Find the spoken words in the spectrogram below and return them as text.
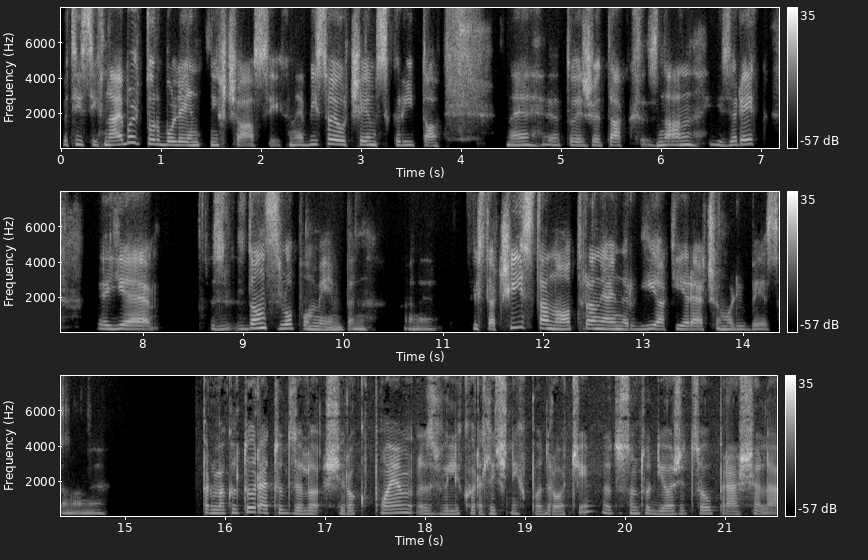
v tistih najbolj turbulentnih časih, ne, bistvo je v čem skrito, ne, to je že tak znan izrek, je danes zelo pomemben. Ne. Tista čista notranja energija, ki ji rečemo ljubezen. Permakultura je tudi zelo širok pojem z veliko različnih področji. Zato sem tudi Jožico vprašala,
